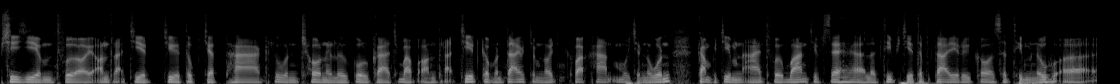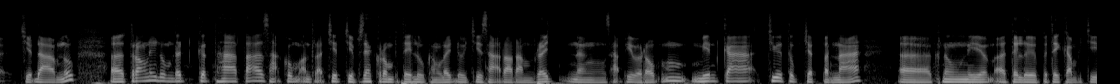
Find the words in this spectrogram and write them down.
ព្យាយាមធ្វើឲ្យអន្តរជាតិជឿទុកចិត្តថាខ្លួនឈរនៅលើគោលការណ៍ច្បាប់អន្តរជាតិក៏ប៉ុន្តែចំណុចខ្វះខាតមួយចំនួនកម្ពុជាមិនអាចធ្វើបានជាពិសេសលទ្ធិប្រជាធិបតេយ្យឬក៏សិទ្ធិមនុស្សជាដើមនោះត្រង់នេះលោកមនិតគិតថាតើសហគមន៍អន្តរជាតិជាពិសេសក្រុមប្រទេសលោកខាងលិចដូចជាសហរដ្ឋអាមេរិកនិងសហភាពអឺរ៉ុបមានការជឿទុកចិត្តប៉ុណ្ណាក្នុងនាមទៅលើប្រទេសកម្ពុជា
